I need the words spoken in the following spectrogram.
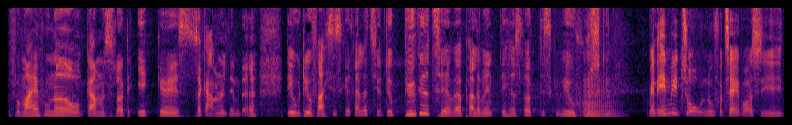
for mig er 100 år gammel slot ikke øh, så gammel den der. Det er, jo, det er jo faktisk relativt, det er jo bygget til at være parlament, det her slot. Det skal vi jo huske. Mm. Men inden vi to nu fortaber os i,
